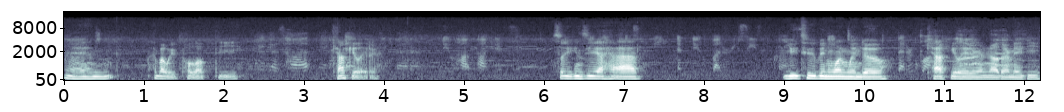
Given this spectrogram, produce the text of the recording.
And how about we pull up the calculator? So you can see I have YouTube in one window, calculator in another. Maybe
